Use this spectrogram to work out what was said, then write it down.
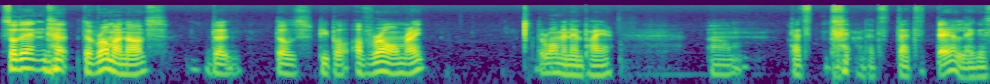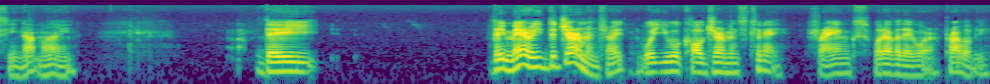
so then the the Romanovs, the those people of Rome, right? The Roman Empire. Um, that's that's that's their legacy, not mine. They they married the Germans, right? What you would call Germans today, Franks, whatever they were. Probably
